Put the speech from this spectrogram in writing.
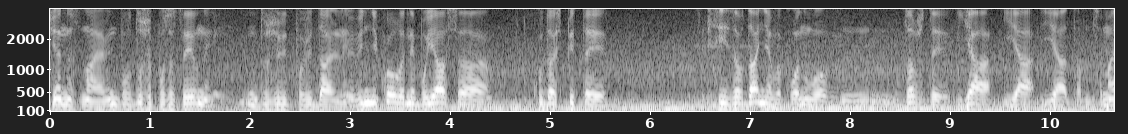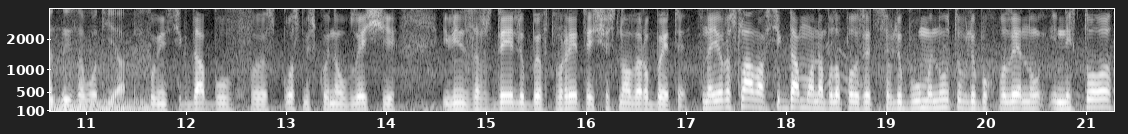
я не знаю, він був дуже позитивний, дуже відповідальний. Він ніколи не боявся кудись піти. Всі завдання виконував завжди я, я, я, там, цементний завод, я. Він завжди був е, з посмішкою на обличчі, і він завжди любив творити щось нове робити. На Ярослава завжди можна було положитися в будь-яку минуту, в будь-яку хвилину, і ніхто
